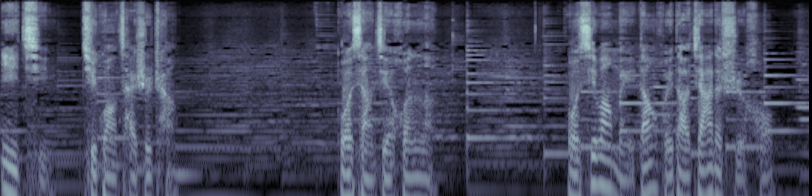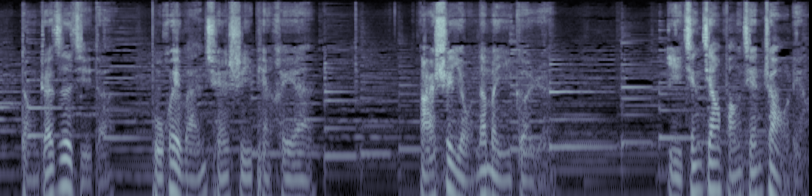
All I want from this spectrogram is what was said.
一起去逛菜市场。我想结婚了。我希望每当回到家的时候，等着自己的不会完全是一片黑暗，而是有那么一个人，已经将房间照亮。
